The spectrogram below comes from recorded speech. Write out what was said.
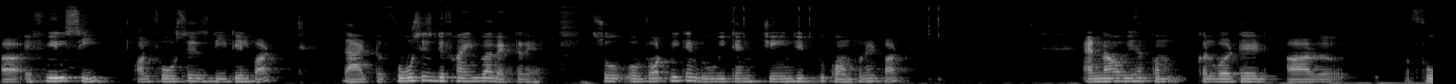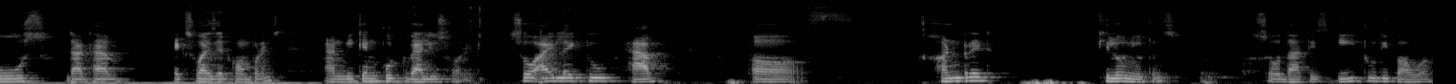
uh, if we'll see on forces detail part that force is defined by vector here so uh, what we can do we can change it to component part. And now we have converted our force that have xyz components and we can put values for it. So i'd like to have uh, 100 kilonewtons. So that is e to the power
